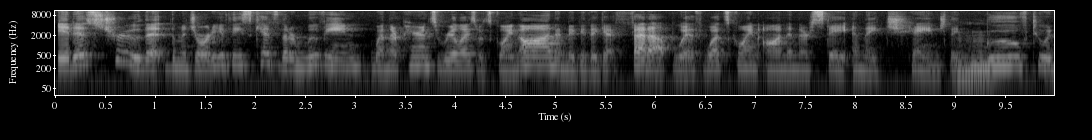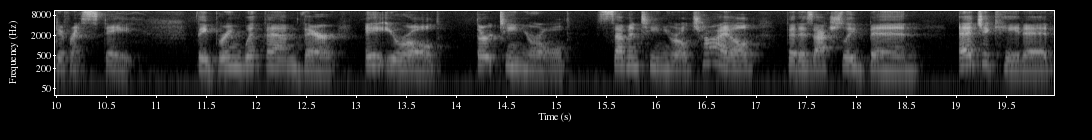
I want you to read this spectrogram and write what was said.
it is true that the majority of these kids that are moving, when their parents realize what's going on and maybe they get fed up with what's going on in their state and they change, they mm-hmm. move to a different state, they bring with them their eight year old, 13 year old, 17 year old child that has actually been educated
